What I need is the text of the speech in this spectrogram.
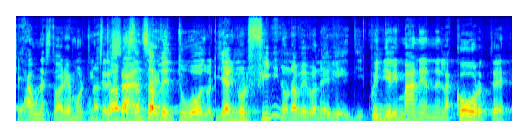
E ha una storia molto Una storia interessante. abbastanza avventurosa, perché gli Arnolfini non avevano eredi, quindi quindi rimane nella corte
